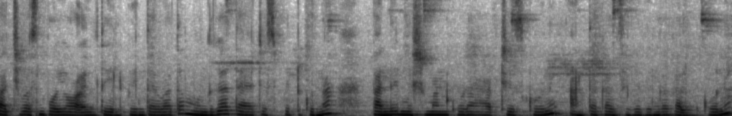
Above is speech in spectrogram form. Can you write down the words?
పచ్చివాసన పోయి ఆయిల్ తేలిపోయిన తర్వాత ముందుగా తయారు చేసి పెట్టుకున్న పన్నీర్ మిశ్రమాన్ని కూడా యాడ్ చేసుకొని అంతా కలిసే విధంగా కలుపుకొని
